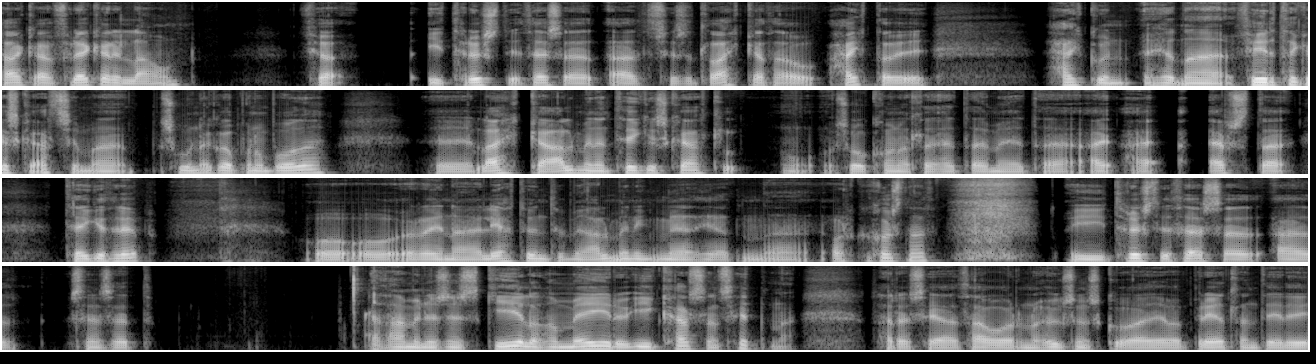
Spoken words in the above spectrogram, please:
taka frekar í lán fjö, í trösti þess að, að sem sagt lækka þá hætta við hækkun hérna, fyrirtækjaskatt sem að Súnak var búin að bóða uh, lækka almennan tekjuskatt og svo kom alltaf þetta með þetta efsta tekjuþrepp og, og reyna að létta undir með almenning með hérna, orkukostnað í trösti þess að, að sem sagt að það munir sem skila þá meiru í kassan setna. Það er að segja að þá var hann að hugsa um sko að ef að Breitland er í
